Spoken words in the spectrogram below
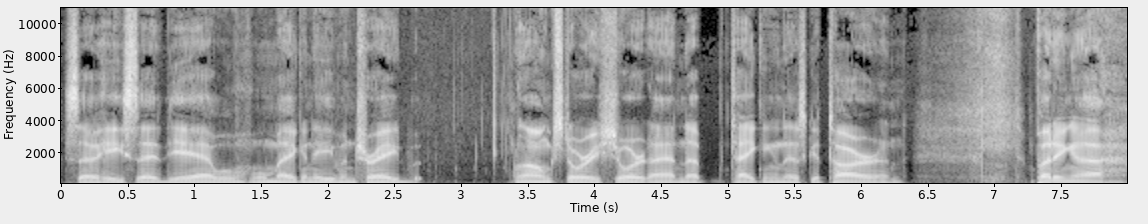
so he said, yeah, we'll, we'll make an even trade. But long story short, I ended up taking this guitar and putting a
